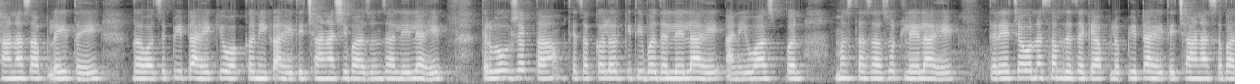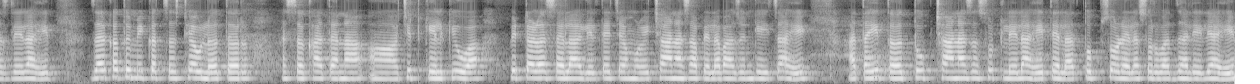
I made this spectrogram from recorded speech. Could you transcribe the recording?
छान असं आपलं इथं हे गव्हाचं पीठ आहे किंवा कणिक आहे ते छान अशी भाजून झालेली आहे. तर बघू शकता त्याचा कलर किती बदललेला आहे आणि वास पण मस्त असा सुटलेला आहे. तर याच्यावरनं समजायचं की आपलं पीठ आहे ते छान असं भाजलेलं आहे. जर का तुम्ही कच्चंच ठेवलं तर असं खाताना चिटकेल किंवा पितळ असं लागेल त्याच्यामुळे छान असं आपल्याला भाजून घ्यायचं आहे. आता इथं तूप छान असं सुटलेलं आहे त्याला तूप सोडायला सुरुवात झालेली आहे.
